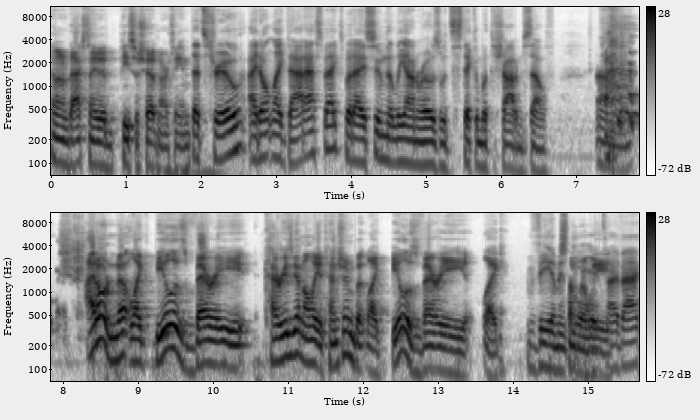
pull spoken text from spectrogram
an unvaccinated piece of shit in our team. That's true. I don't like that aspect, but I assume that Leon Rose would stick him with the shot himself. Um, I don't know. Like Beal is very. Kyrie's getting all the attention, but like Beal is very like vehemently anti-vax.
